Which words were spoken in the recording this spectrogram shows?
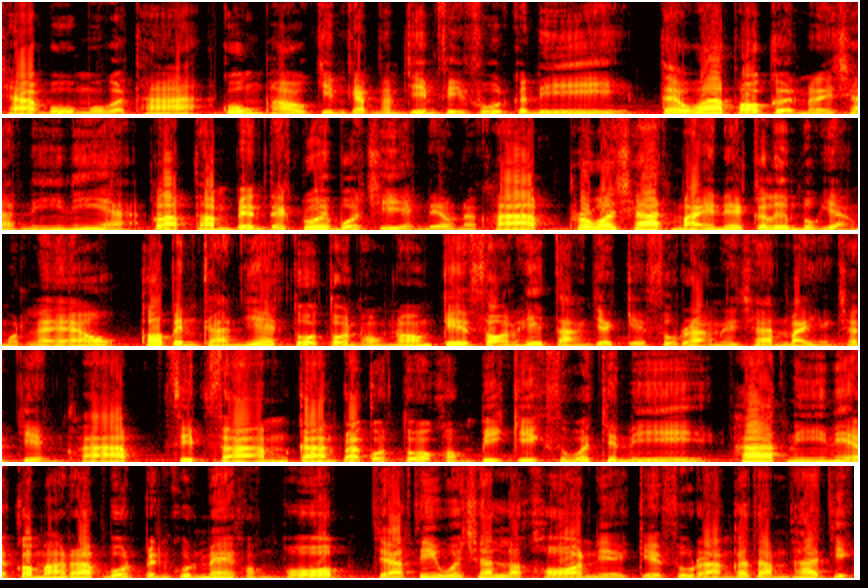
ชาบูหมูกระทะ กุ้งเผากินกับน้ำจิ้มซีฟู้ดก็ดี แต่ว่าพอเกิดมาในชาตินี้เนี่ยกลับทำเป็นแต่กล้วยบวชชีอย่างเดียวนะครับ เพราะว่าชาติใหม่เนี่ยก็ลืมทุกอย่างหมดแล้ว ก็เป็นการแยกตัวตนของน้องเกสรให้ต่างจากเกสุรางในชาติใหม่อย่างชัดเจนครับ 13 การปรากฏตัวของพี่กิ๊กสุวัจนี ภาคนี้เนี่ยก็มารับบทเป็นคุณแม่ของภพจากที่เวอร์ชันละครเนี่ยเกศสุรางก็ทำท่าจิก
